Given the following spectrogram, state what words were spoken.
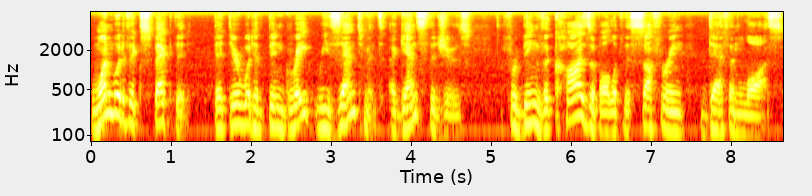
One would have expected that there would have been great resentment against the Jews for being the cause of all of this suffering, death, and loss.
